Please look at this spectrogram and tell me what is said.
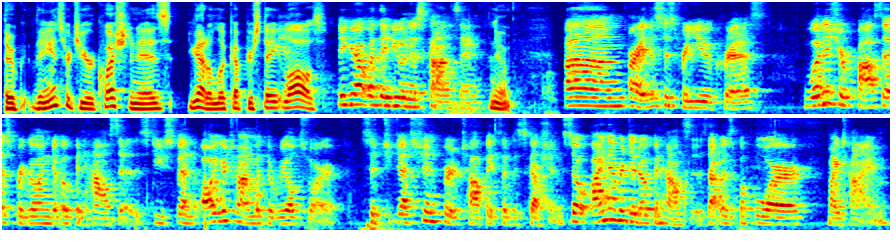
the, the answer to your question is you got to look up your state yeah. laws. Figure out what they do in Wisconsin. Yep. Um, all right, this is for you, Chris. What is your process for going to open houses? Do you spend all your time with the realtor? Suggestion for topics of discussion. So I never did open houses. That was before my time.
